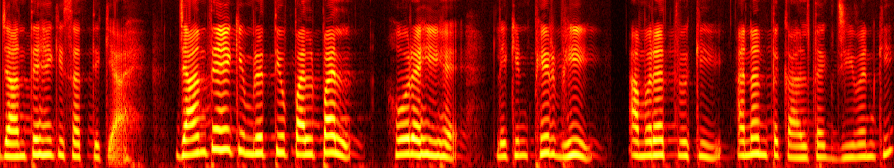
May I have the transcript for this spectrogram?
जानते हैं कि सत्य क्या है। जानते हैं कि मृत्यु पल पल हो रही है, लेकिन फिर भी अमरत्व की अनंत काल तक जीवन की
